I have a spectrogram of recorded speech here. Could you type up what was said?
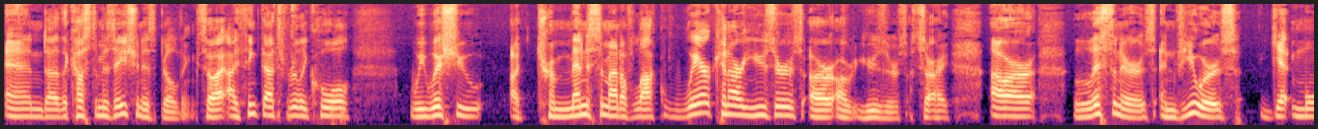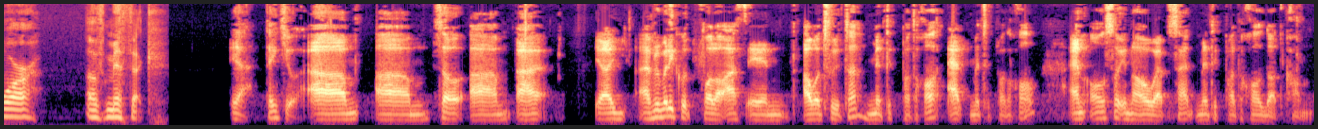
and uh, the customization is building. So I, I think that's really cool. We wish you a tremendous amount of luck. Where can our users, or our users, sorry, our listeners and viewers get more of Mythic? Yeah, thank you. Um, um, so, um, yeah, everybody could follow us in our Twitter, Mythic Protocol, at Mythic Protocol, and also in our website, mythicprotocol.com.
